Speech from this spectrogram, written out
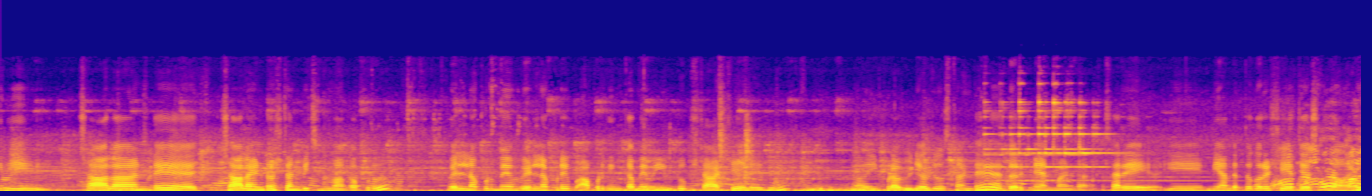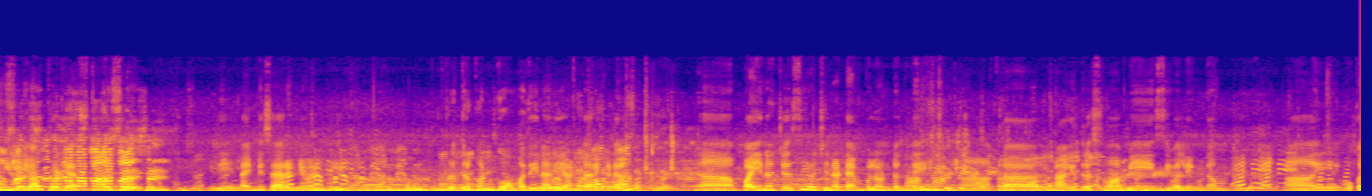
ఇది చాలా అంటే చాలా ఇంట్రెస్ట్ అనిపించింది మాకు అప్పుడు వెళ్ళినప్పుడు మేము వెళ్ళినప్పుడు అప్పుడు ఇంకా మేము యూట్యూబ్ స్టార్ట్ చేయలేదు. ఇప్పుడు ఆ వీడియోలు చూస్తుంటే దొరికినాయి అనమాట సరే ఈ మీ అందరితో కూడా షేర్ చేసుకుందామని ఈ వీడియో అప్లోడ్ చేస్తున్నాను. ఇది నైమిసారణ్యం అండి. రుద్రకొండ గోమతి నది అంటారు ఇక్కడ. ఆ, పైన వచ్చేసి ఒక చిన్న టెంపుల్ ఉంటుంది. అక్కడ నాగేంద్ర స్వామి శివలింగం ఒక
